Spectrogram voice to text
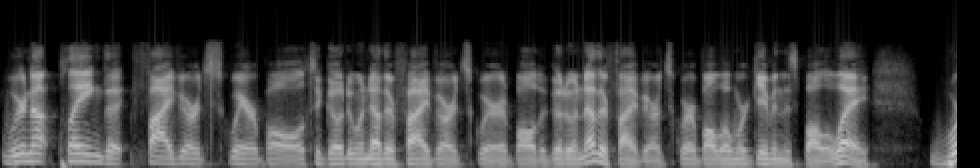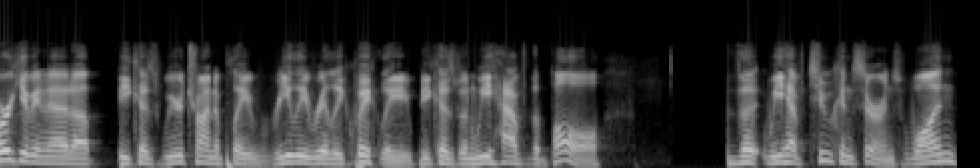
we're not playing the five yard square ball to go to another five yard square ball to go to another five yard square ball when we're giving this ball away. We're giving that up because we're trying to play really, really quickly. Because when we have the ball, the we have two concerns. One,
